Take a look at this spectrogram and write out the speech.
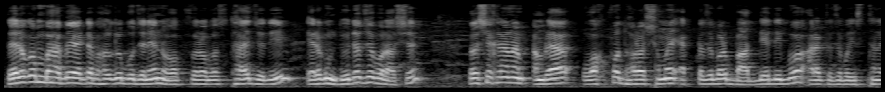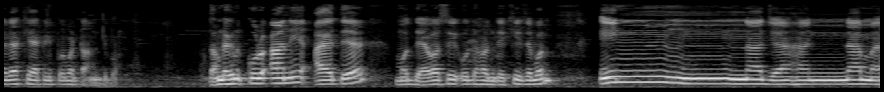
তো এরকমভাবে এটা ভালো করে বুঝে নেন ওয়াকফের অবস্থায় যদি এরকম দুইটা জবর আসে, তাহলে সেখানে আমরা ওয়াকফ ধরার সময় একটা জবর বাদ দিয়ে দিব আর একটা জবর স্থানে রেখে এক পরিমাণ টান দিব। তো আমরা এখানে কোরআনি আয়াতের মধ্যে আবাসের উদাহরণ দেখি, যেমন ইন্না জাহান্নামা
